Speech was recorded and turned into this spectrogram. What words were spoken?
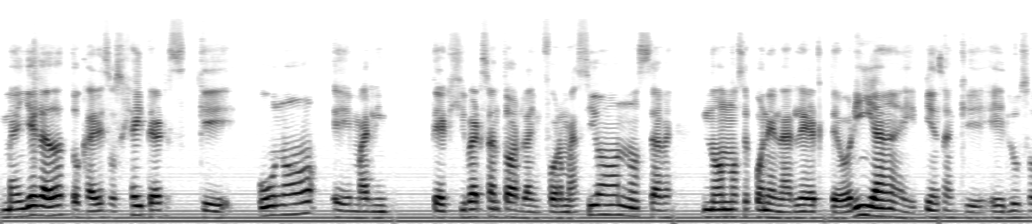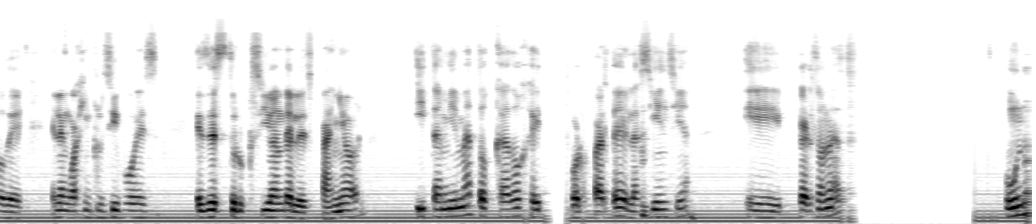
me han llegado a tocar esos haters que uno eh, malintergiversan toda la información, no sabe, no, no se ponen a leer teoría y piensan que el uso del lenguaje inclusivo es, es destrucción del español. Y también me ha tocado hate por parte de la ciencia, eh, personas. Uno,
